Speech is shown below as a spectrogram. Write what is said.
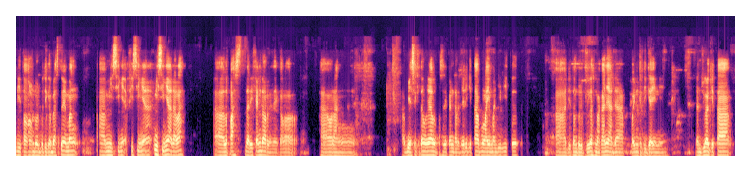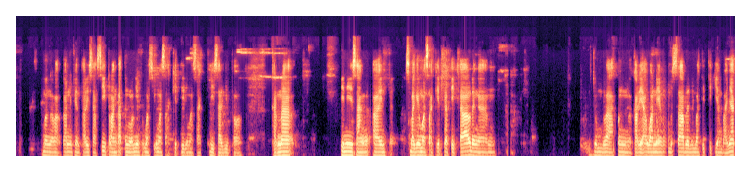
di tahun 2013 itu memang uh, misinya visinya misinya adalah uh, lepas dari vendor gitu ya. Kalau uh, orang uh, biasa kita mulai lepas dari vendor. Jadi kita mulai mandiri itu uh, di tahun 2013 makanya ada poin ketiga ini. Dan juga kita melakukan inventarisasi perangkat teknologi informasi rumah sakit di rumah sakit di Sarjito. Karena ini sang, uh, sebagai rumah sakit vertikal dengan jumlah karyawan yang besar dan jumlah titik yang banyak,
